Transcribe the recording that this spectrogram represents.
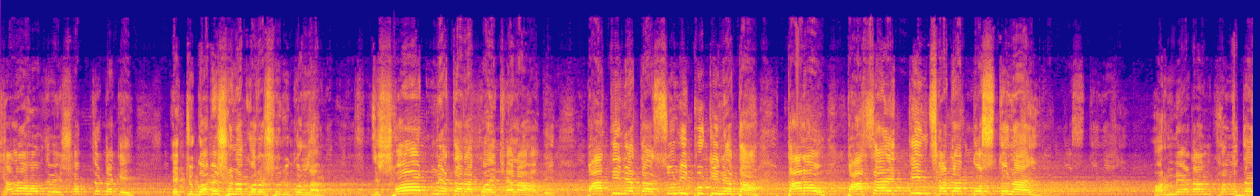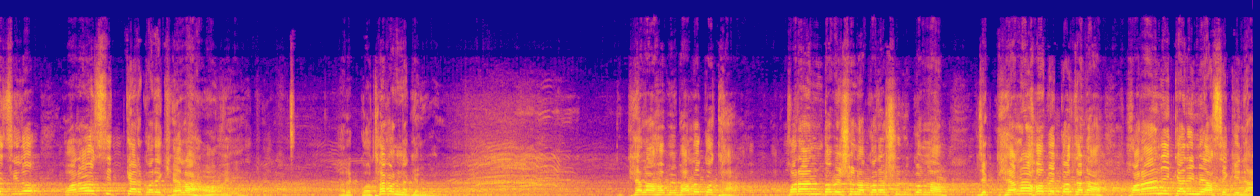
খেলা হবে শব্দটাকে একটু গবেষণা করা শুরু করলাম। যে সব নেতারা কয় খেলা হবে? পাতি নেতা সুনিপুটি নেতা, তারাও পাশায় তিন ছাটা গোস্ত নাই। আর ম্যাডাম ক্ষমতায় ছিল, ওরাও চিৎকার করে খেলা হবে। আরে কথা কর না কেন? খেলা হবে, ভালো কথা। কোরআন গবেষণা করা শুরু করলাম যে খেলা হবে কথাটা কোরআনে কারিমে আছে কিনা।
